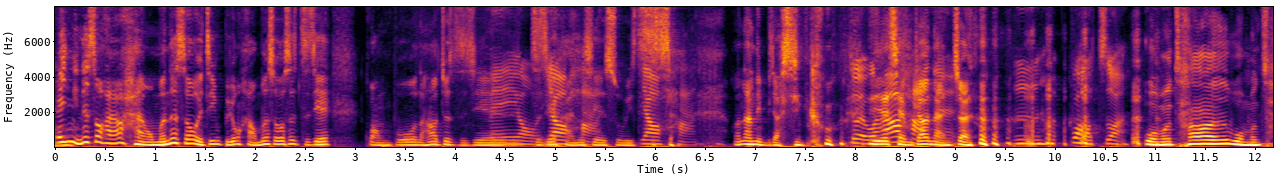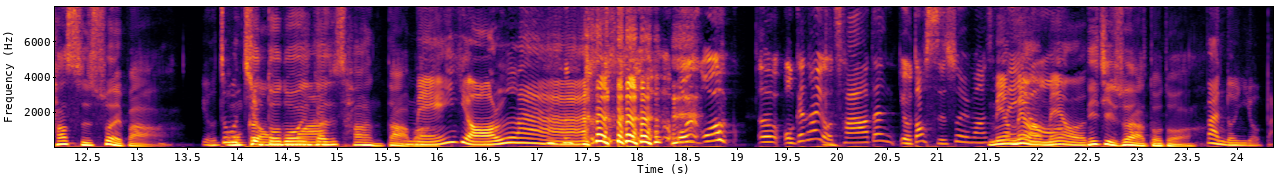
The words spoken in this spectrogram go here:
哎，你那时候还要喊？我们那时候已经不用喊，我们那时候是直接广播，然后就直接没有直接喊那些数一次。要喊 哦，那你比较辛苦，对，你的钱比较难赚，嗯，不好赚。我们差我们差十岁吧？有这么久吗？跟多多应该是差很大吧？没有啦，我我。呃，我跟他有差，但有到十岁吗？没有，没有，没有。你几岁啊，多多？半轮有吧？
